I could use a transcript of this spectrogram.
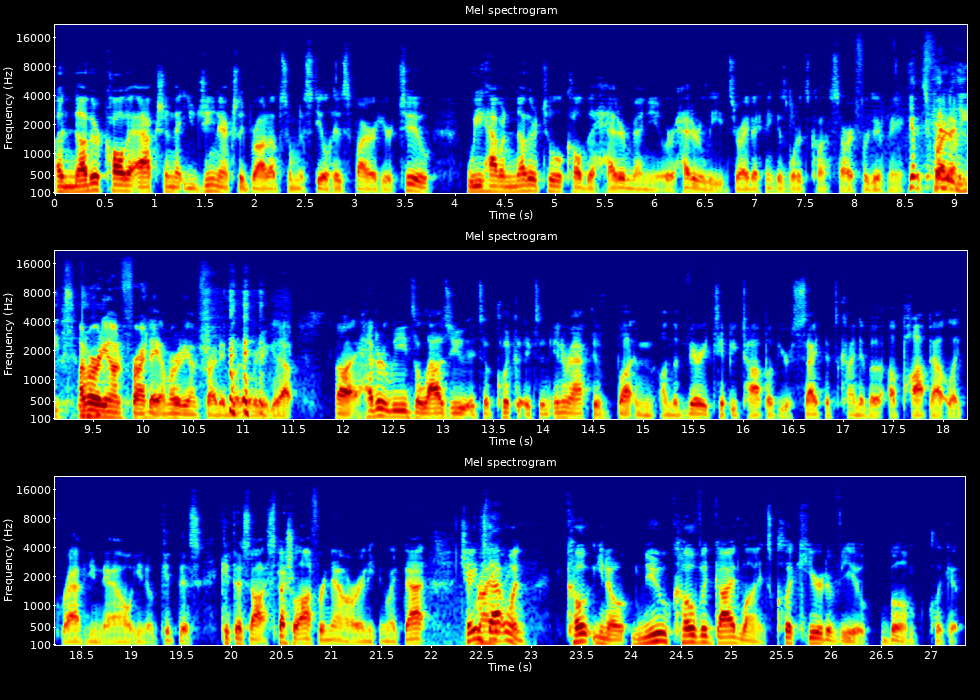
Another call to action that eugene actually brought up so i'm going to steal his fire here too we have another tool called the header menu or header leads right? I think is what it's called. Sorry forgive me. Yep, it's header friday leads. i'm already on friday. I'm already on friday but i'm ready to get out. Uh, header leads allows you it's a click it's an interactive button on the very tippy top of your site that's kind of a, a pop out like grab you now you know get this get this off, special offer now or anything like that. Change that one. Co- you know new covid guidelines. Click here to view. Boom click it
